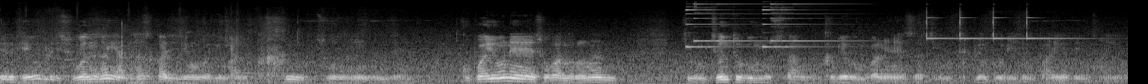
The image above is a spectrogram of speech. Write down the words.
그래도 배우들이 수건상이 한 다섯 가지 정도 아주 큰 수건상이 있는데 국방위원회 소관으로는 지금 전투 근무 수당 급여금 관련해서 지금 특별법이 지금 발의가 있는 상황이고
